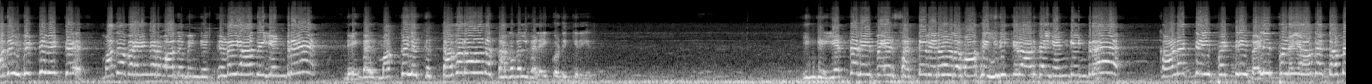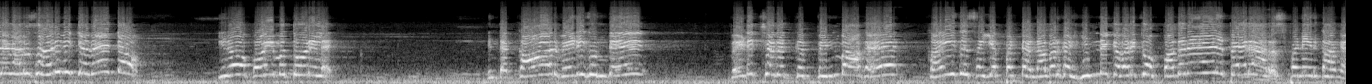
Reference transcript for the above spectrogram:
அதை விட்டு விட்டு மத பயங்கரவாதம் இங்கு கிடையாது என்று நீங்கள் மக்களுக்கு தவறான தகவல்களை கொடுக்கிறீர்கள். இங்கு எத்தனை பேர் சட்டவிரோதமாக இருக்கிறார்கள் என்கின்ற கணக்கை பற்றி வெளிப்படையாக தமிழக அரசு அறிவிக்க வேண்டும். இதோ கோயம்புத்தூரில் இந்த கார் வெடிகுண்டு வெடிச்சதற்கு பின்பாக கைது செய்யப்பட்ட நபர்கள் இன்னைக்கு வரைக்கும் பதினேழு பேரை அரெஸ்ட் பண்ணிருக்காங்க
